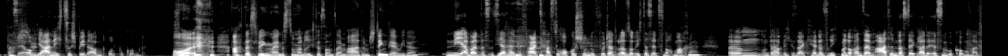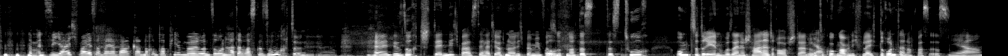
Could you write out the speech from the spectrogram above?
Dass Ach, er auch schön. ja nicht zu spät Abendbrot bekommt. Oh. Ach, deswegen meintest du, man riecht das an seinem Atem. Stinkt er wieder? Nee, aber das, sie hat halt gefragt, hast du Rocco schon gefüttert oder soll ich das jetzt noch machen? Ähm, und da habe ich gesagt, hä, das riecht man doch an seinem Atem, dass der gerade Essen bekommen hat. da meinte sie, ja, ich weiß, aber er war gerade noch im Papiermüll und so und hat da was gesucht. Und, naja. Hä, der sucht ständig was. Der hat ja auch neulich bei mir versucht, Uff. noch das, das Tuch umzudrehen, wo seine Schale drauf stand, um ja. zu gucken, ob nicht vielleicht drunter noch was ist. Ja,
